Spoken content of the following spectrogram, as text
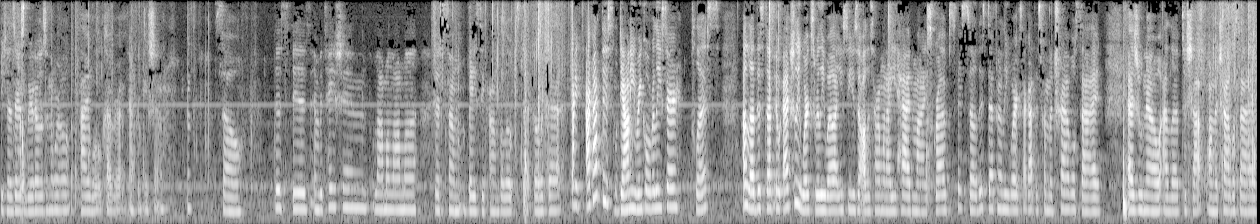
because there's weirdos in the world, I will cover up the information. So this is invitation, llama llama, just some basic envelopes that go with that. I, I got this Downy Wrinkle Releaser Plus. I love this stuff. It actually works really well. I used to use it all the time when I had my scrubs. So this definitely works. I got this from the travel side. As you know, I love to shop on the travel side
